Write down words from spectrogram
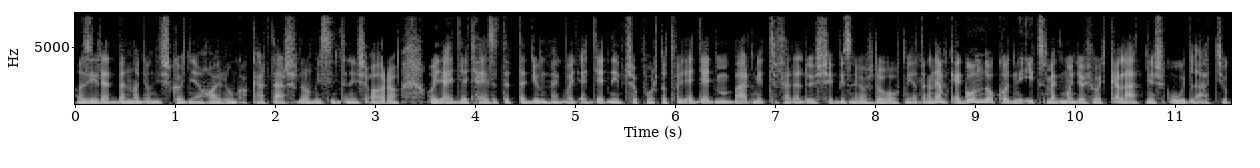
az életben nagyon is könnyen hajlunk, akár társadalmi szinten is arra, hogy egy-egy helyzetet tegyünk meg, vagy egy-egy népcsoportot, vagy egy-egy bármit felelősség bizonyos dolgok miatt. Nem kell gondolkodni, X megmondja, hogy hogy kell látni, és akkor úgy látjuk.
